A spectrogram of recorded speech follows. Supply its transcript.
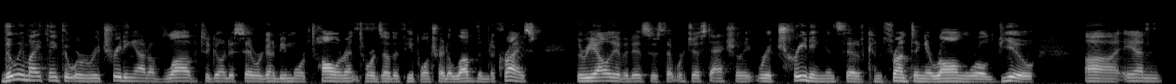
though we might think that we're retreating out of love to go and to say we're going to be more tolerant towards other people and try to love them to Christ, the reality of it is is that we're just actually retreating instead of confronting a wrong worldview uh, and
